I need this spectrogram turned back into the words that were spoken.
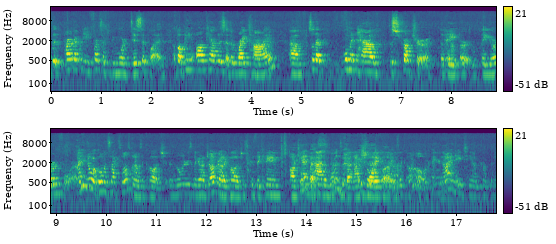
the private equity firms have to be more disciplined about being on campus at the right time, um, so that women have the structure that they er, they yearn for. I didn't know what Goldman Sachs was when I was in college, and the only reason I got a job out of college is because they came On campus and had a women's event actually, and I was like, oh, okay, you're not an ATM company.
